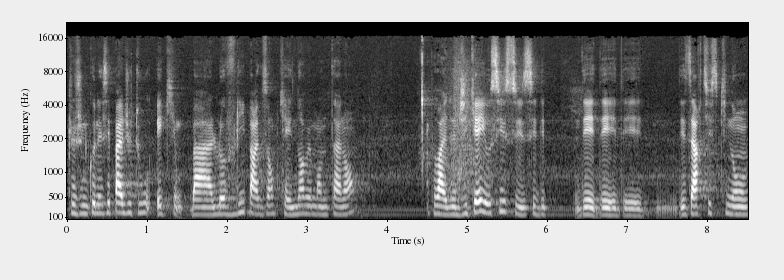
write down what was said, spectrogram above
que je ne connaissais pas du tout, et qui, bah, Lovely par exemple, qui a énormément de talent. On peut parler de GK aussi, c'est des, artistes qui n'ont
